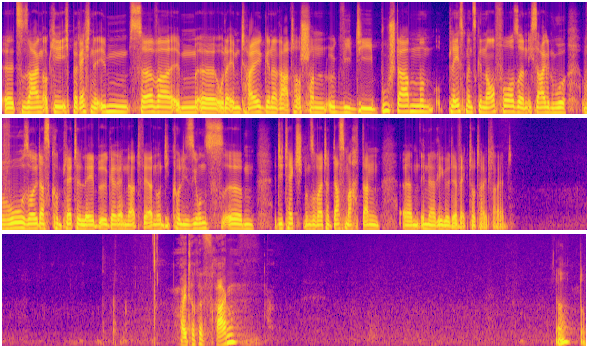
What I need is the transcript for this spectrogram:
äh, zu sagen, okay, ich berechne im Server im, äh, oder im Teilgenerator schon irgendwie die Buchstaben-Placements genau vor, sondern ich sage nur, wo soll das komplette Label gerendert werden und die Kollisionsdetection ähm, und so weiter, das macht dann ähm, in der Regel der Vektorteil-Client. Weitere Fragen? Ja, doch.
